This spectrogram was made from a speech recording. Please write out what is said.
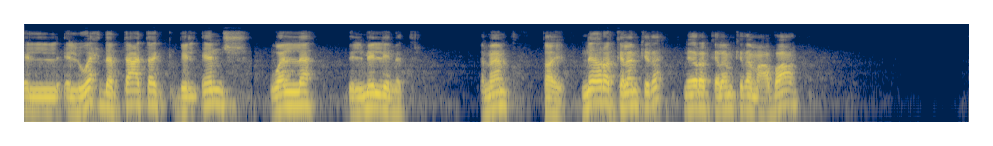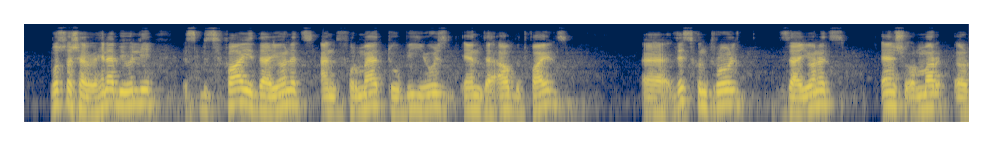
ال الوحدة بتاعتك بالإنش ولا بالمليمتر. تمام؟ طيب نقرأ الكلام كده نقرأ الكلام كده مع بعض. بصوا يا شباب هنا بيقول لي specify the units and format to be used in the output files. Uh, this controlled the units inch or, or,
